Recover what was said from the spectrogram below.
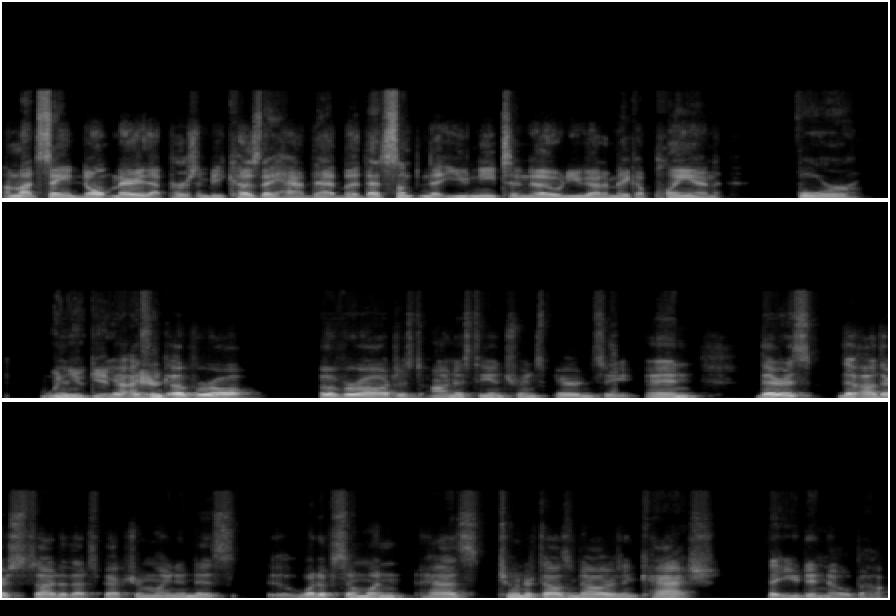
I'm not saying don't marry that person because they have that, but that's something that you need to know, and you got to make a plan for when and, you get. Yeah, married. I think overall, overall, just honesty and transparency. And there's the other side of that spectrum, Langdon, is uh, what if someone has two hundred thousand dollars in cash that you didn't know about?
